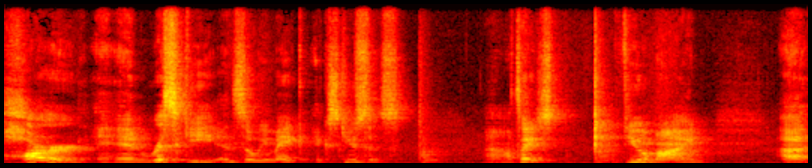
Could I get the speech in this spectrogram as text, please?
hard and risky, and so we make excuses. Uh, I'll tell you just a few of mine. Uh,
